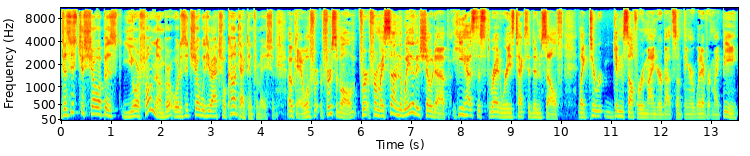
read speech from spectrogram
does this just show up as your phone number or does it show with your actual contact information? Okay, well, for, first of all, for, for my son, the way that it showed up, he has this thread where he's texted himself, like to re- give himself a reminder about something or whatever it might be.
